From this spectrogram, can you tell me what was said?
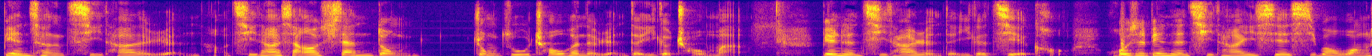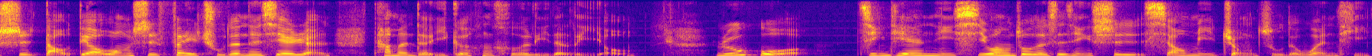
变成其他的人，哈，其他想要煽动种族仇恨的人的一个筹码？变成其他人的一个借口，或是变成其他一些希望王室倒掉、王室废除的那些人，他们的一个很合理的理由。如果今天你希望做的事情是消弭种族的问题，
